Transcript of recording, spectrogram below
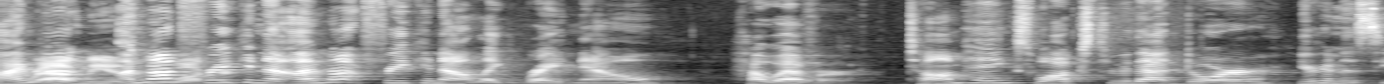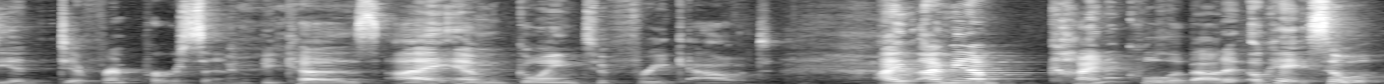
I'm grab not, me as I'm not walk. her- freaking out. I'm not freaking out like right now. However, Tom Hanks walks through that door, you're going to see a different person because I am going to freak out. I, I mean, I'm kind of cool about it. Okay, so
